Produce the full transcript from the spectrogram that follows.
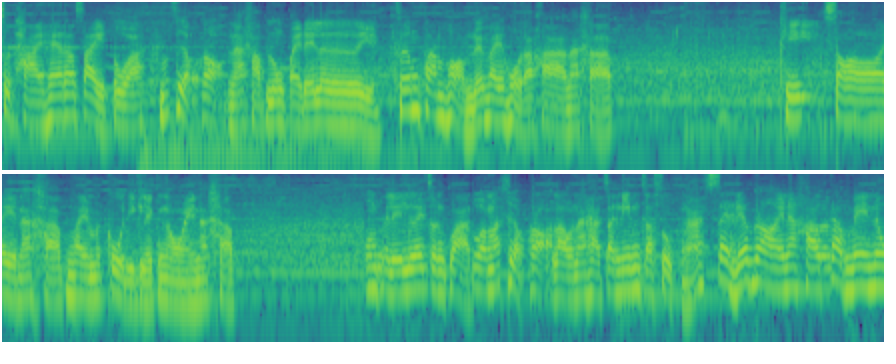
สุดท้ายให้เราใส่ตัวมะเขือเปราะนะครับ ลงไปได้เลย เพิ่มความหอมด้วยใบโหระพานะครับ พริกซอยนะครับ ใบมะกรูดอีกเล็กน้อยนะครับ ต้มไปเรื่อยๆ จนกว่าตัวมะเขือเปราะเรานะคะ จะนิ่มจะสุกนะ เสร็จเรียบร้อยนะคะ กับเมนู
